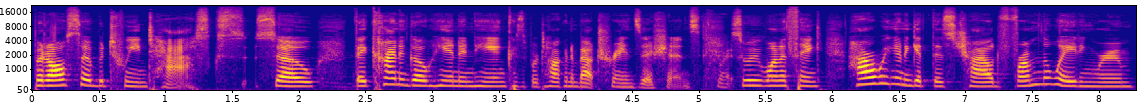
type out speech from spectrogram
but also between tasks. So they kind of go hand in hand because we're talking about transitions. Right. So we want to think, how are we going to get this child from the waiting room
